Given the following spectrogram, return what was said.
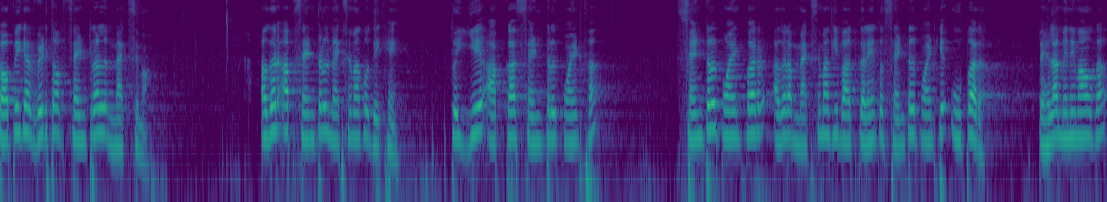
टॉपिक है विड्थ ऑफ़ सेंट्रल मैक्सिमा अगर आप सेंट्रल मैक्सिमा को देखें तो ये आपका सेंट्रल पॉइंट था। सेंट्रल पॉइंट पर अगर आप मैक्सिमा की बात करें तो सेंट्रल पॉइंट के ऊपर पहला मिनिमा होगा।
